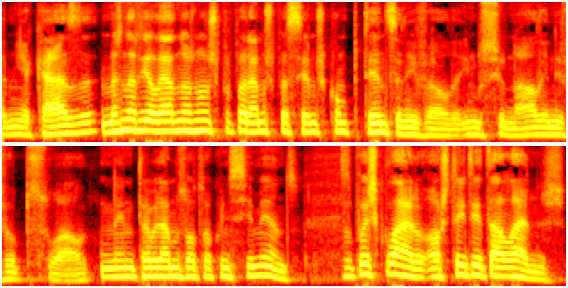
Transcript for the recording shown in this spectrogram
a minha casa, mas na realidade nós não nos preparamos para sermos competentes a nível emocional profissional e a nível pessoal, nem trabalhamos o autoconhecimento. Depois, claro, aos 30 e tal anos,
